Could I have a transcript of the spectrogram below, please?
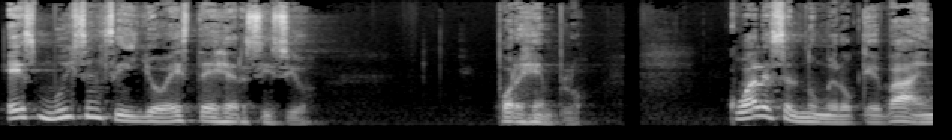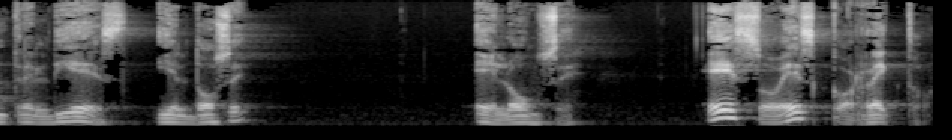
es muy sencillo este ejercicio. Por ejemplo, ¿Cuál es el número que va entre el 10 y el 12? El 11. Eso es correcto.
